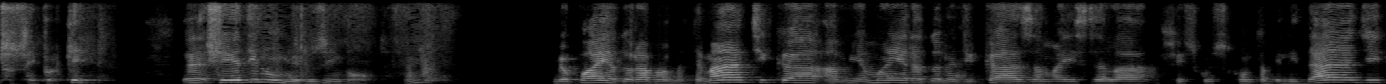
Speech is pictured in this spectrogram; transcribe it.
não sei porquê, é, cheia de números em volta. Né? Meu pai adorava matemática, a minha mãe era dona de casa, mas ela fez curso de contabilidade.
